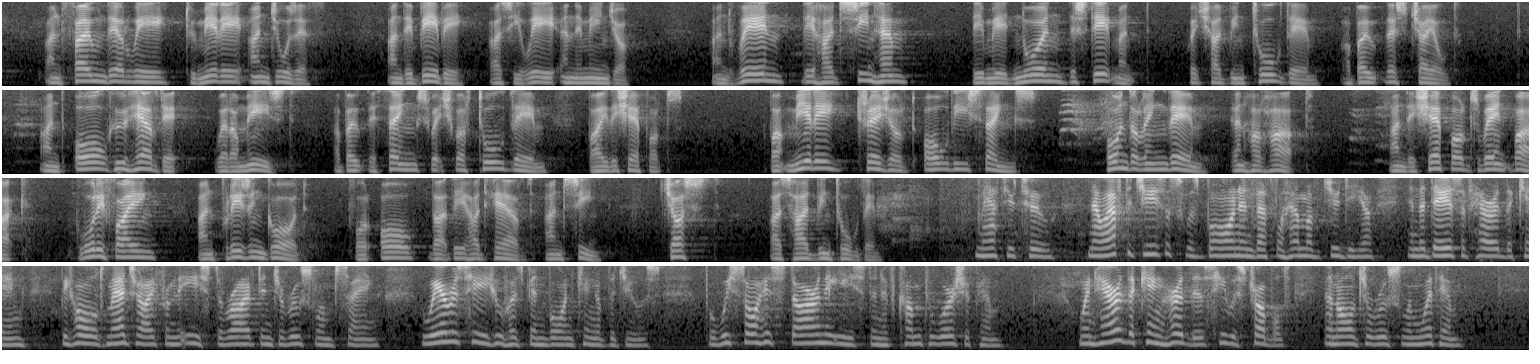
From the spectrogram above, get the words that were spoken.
and found their way to Mary and Joseph and the baby as he lay in the manger. And when they had seen him, they made known the statement which had been told them about this child. And all who heard it were amazed about the things which were told them by the shepherds. But Mary treasured all these things, pondering them in her heart. And the shepherds went back, glorifying and praising God for all that they had heard and seen, just as had been told them. Matthew 2. Now, after Jesus was born in Bethlehem of Judea in the days of Herod the king, behold, Magi from the east arrived in Jerusalem, saying, Where is he who has been born king of the Jews? For we saw his star in the east and have come to worship him. When Herod the king heard this, he was troubled, and all Jerusalem with him.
